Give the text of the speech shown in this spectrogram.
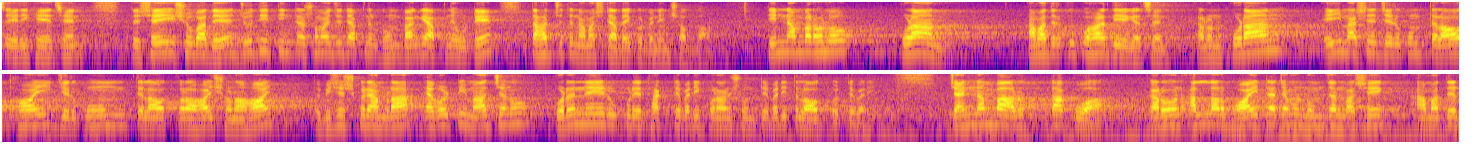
সেহরি খেয়েছেন। তো সেই সুবাদে যদি তিনটার সময় যদি আপনার ঘুম ভাঙে, আপনি উঠে তাহাজ্জুদের নামাজটি আদায় করবেন ইনশাল্লাহ তিন নাম্বার হলো, কোরআন আমাদেরকে উপহার দিয়ে গেছেন। কারণ কোরআন এই মাসে যেরকম তেলাওয়াত হয়, যেরকম তেলাওয়াত করা হয়, শোনা হয়, তো বিশেষ করে আমরা এগারোটি মাস যেন কোরআনের উপরে থাকতে পারি, কোরআন শুনতে পারি, তেলাওয়াত করতে পারি। চার নাম্বার তাকোয়া কারণ আল্লাহর ভয়টা যেমন রমজান মাসে আমাদের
